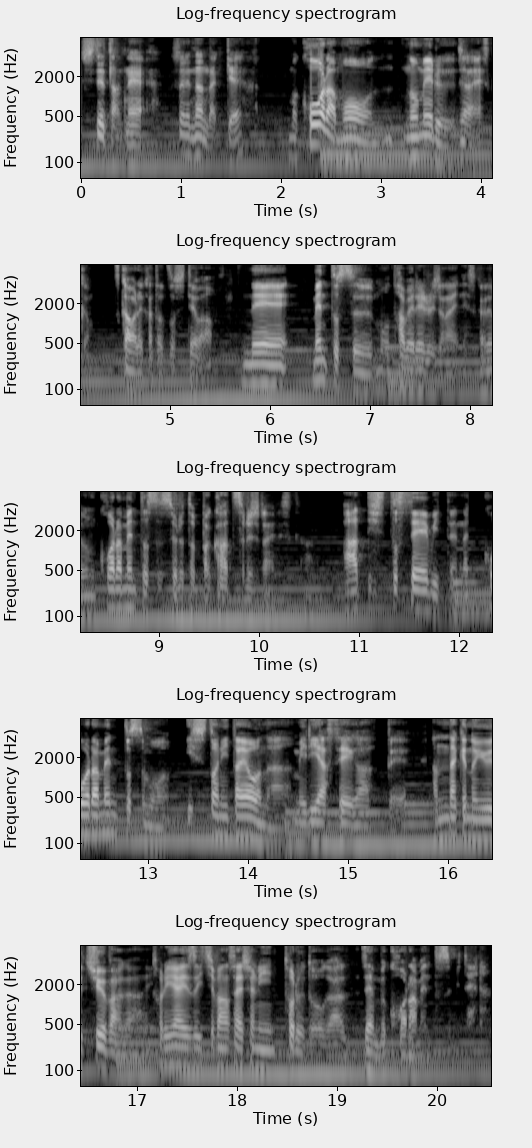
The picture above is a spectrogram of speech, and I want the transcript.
してたね。それなんだっけ？まあ、コーラも飲めるじゃないですか。使われ方としては。で、メントスも食べれるじゃないですか。でもコーラメントスすると爆発するじゃないですか。アーティスト性みたいな、コーラメントスもイスと似たようなメディア性があって、あんだけの YouTuber がとりあえず一番最初に撮る動画全部コーラメントスみたいな。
